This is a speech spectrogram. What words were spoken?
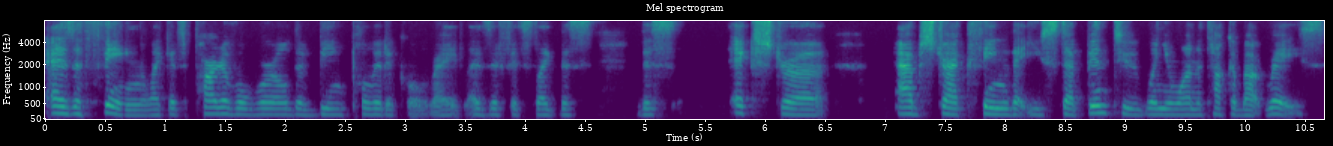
as a thing like it's part of a world of being political right as if it's like this this extra abstract thing that you step into when you want to talk about race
